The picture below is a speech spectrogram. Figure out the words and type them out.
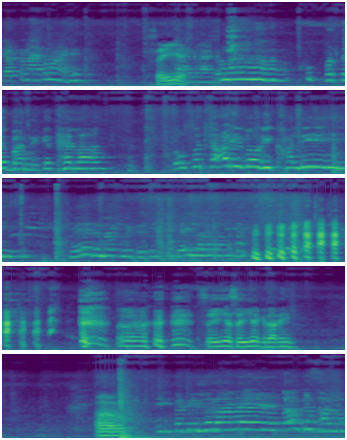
ਜੱਟ ਮੈਂ ਇਹ। ਸਹੀ ਹੈ। ਉੱਪਰ ਤੇ ਬੰਨ ਕੇ ਥੈਲਾ 240 ਬੋਰੀ ਖਾਲੀ। ਫੇਰ ਮੈਂ ਪਿੰਡ ਵਿੱਚ ਵੇਲਾ। ਸਹੀ ਹੈ ਸਹੀ ਹੈ ਗਰਾਨੀ ਆਹੋ। ਇੱਕ ਡੀਲਰਾਂ ਨੇ ਤੰਗ ਸਾਨੂੰ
